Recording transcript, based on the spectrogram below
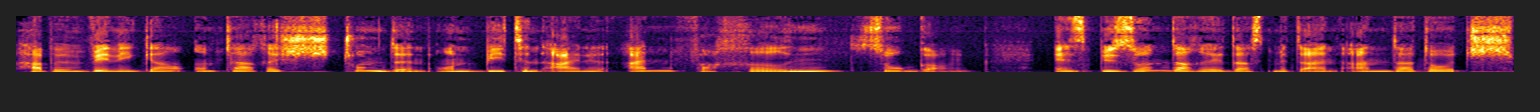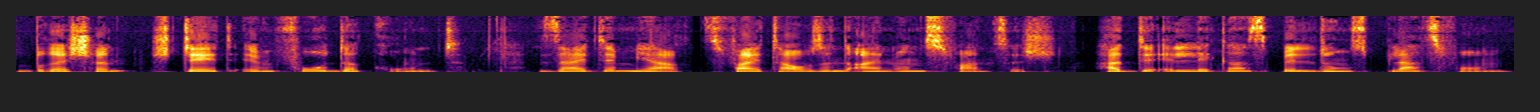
haben weniger Unterrichtsstunden und bieten einen einfacheren Zugang. Insbesondere das Miteinander Deutsch sprechen steht im Vordergrund. Seit dem Jahr 2021 hat die Eleganz Bildungsplattform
